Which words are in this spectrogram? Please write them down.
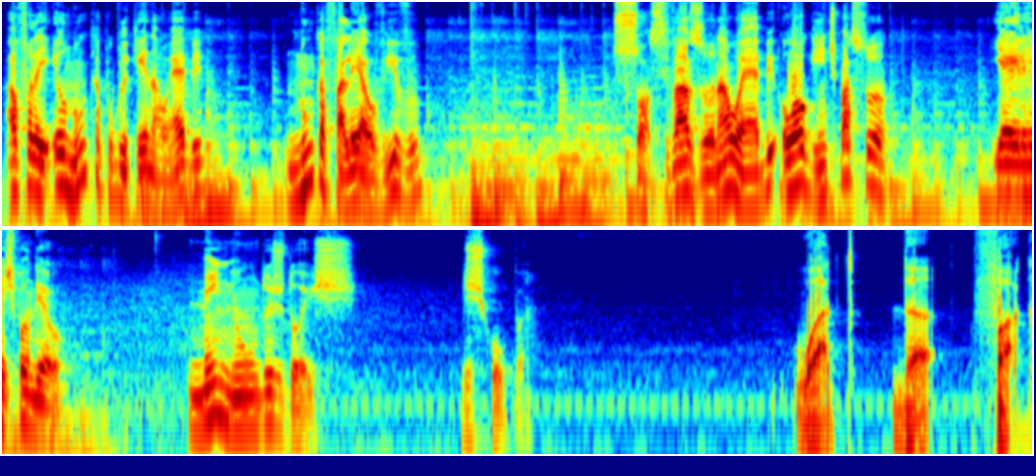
Aí eu falei: Eu nunca publiquei na web. Nunca falei ao vivo. Só se vazou na web ou alguém te passou. E aí ele respondeu: Nenhum dos dois. Desculpa. What the fuck?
